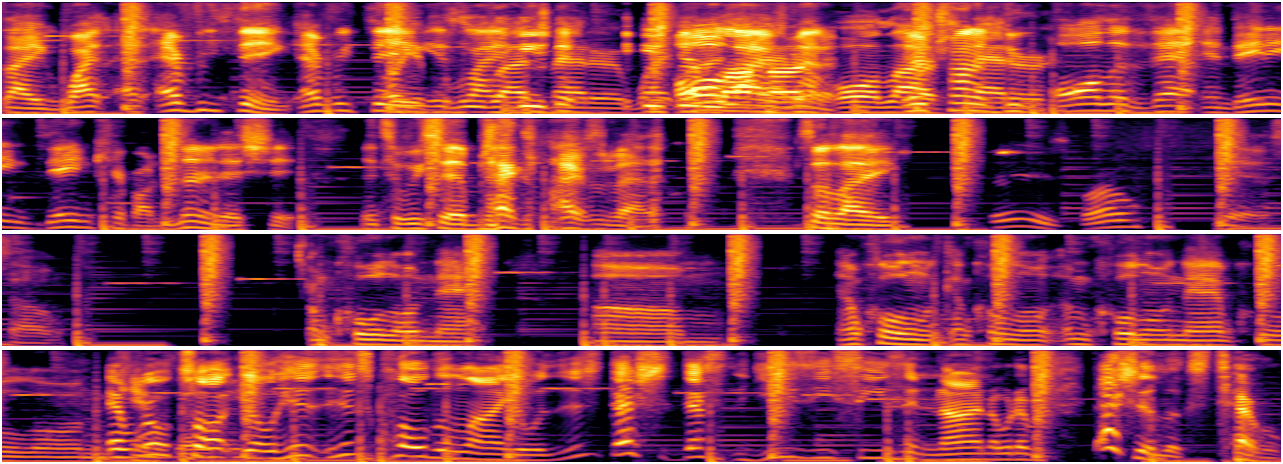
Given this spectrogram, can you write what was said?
like white everything. Everything Oh, yeah, is like Lives Matter, he's White been all lives matter. all lives They're trying matter. to do all of that, and they didn't. They didn't care about none of that shit until we said Black Lives Matter. So like, It is, bro. yeah. So I'm cool on that. Um, I'm cool. On, I'm cool on. I'm cool on that. I'm cool on. And real talk, yo, his his clothing line, yo, this that shit, that's Yeezy season nine or whatever. That shit looks terrible.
